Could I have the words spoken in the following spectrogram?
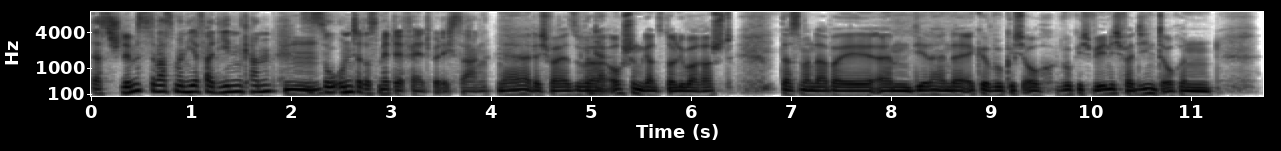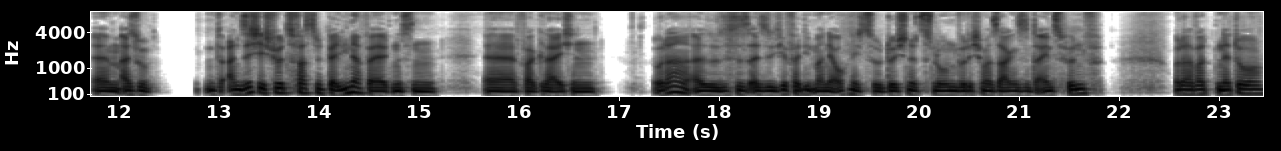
das Schlimmste, was man hier verdienen kann. Es ist so unteres Mittelfeld, würde ich sagen. Ja, ich war ja sogar Ja. auch schon ganz doll überrascht, dass man da bei ähm, dir da in der Ecke wirklich auch wirklich wenig verdient, auch in, ähm, also an sich, ich würde es fast mit Berliner Verhältnissen äh, vergleichen, oder? Also das ist, also hier verdient man ja auch nicht so. Durchschnittslohn würde ich mal sagen sind 1,5 oder was netto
